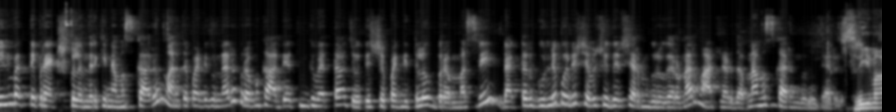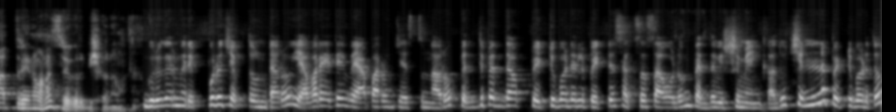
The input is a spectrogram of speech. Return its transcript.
విన్భక్తి ప్రేక్షకులందరికీ నమస్కారం. మనతో పాటు ఉన్నారు ప్రముఖ ఆధ్యాత్మికవేత్త జ్యోతిష్య పండితులు బ్రహ్మశ్రీ డాక్టర్ గుండెపూడి శివసుధీర్ శర్మ గురువు గారు ఉన్నారు. మాట్లాడదాం. నమస్కారం గురుగారు. శ్రీమాత్రే నమ. శ్రీ గురుభ్యో నమ. గురుగారు మీరు ఎప్పుడు చెప్తూ ఉంటారు ఎవరైతే వ్యాపారం చేస్తున్నారో పెద్ద పెద్ద పెట్టుబడులు పెట్టి సక్సెస్ అవ్వడం పెద్ద విషయం ఏం కాదు. చిన్న పెట్టుబడితో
